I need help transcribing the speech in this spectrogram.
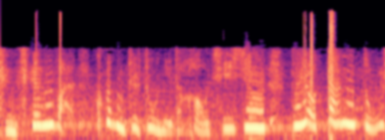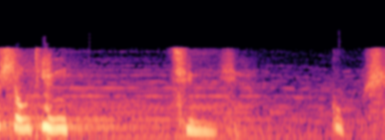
请千万控制住你的好奇心，不要单独收听《清雪故事》。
